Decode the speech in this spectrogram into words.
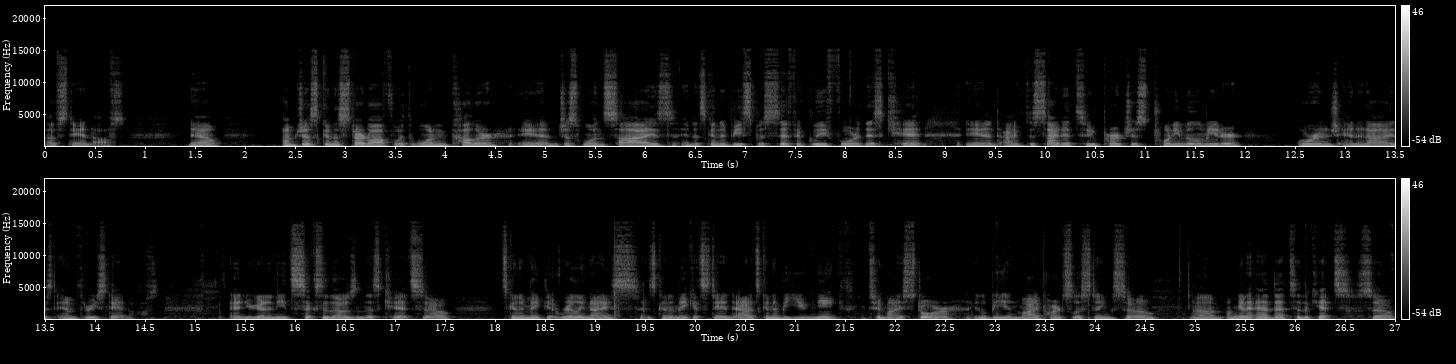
of standoffs. Now, I'm just going to start off with one color and just one size and it's going to be specifically for this kit and I've decided to purchase 20 millimeter orange anodized M3 standoffs and you're going to need six of those in this kit so it's going to make it really nice. It's going to make it stand out. It's going to be unique to my store. It'll be in my parts listing. So um, I'm going to add that to the kits. So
